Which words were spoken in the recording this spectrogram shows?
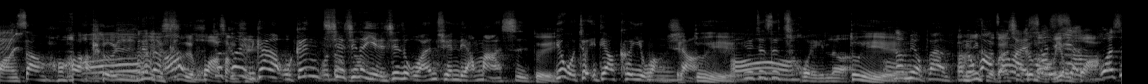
往上画，刻意逆势画上就刻意去你看啊，我跟谢欣的眼线是完全两码事，对因为我就一定要刻意往上，哎对耶因为这是垂了，对那没有办法那。米可白是根本不用画。我是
